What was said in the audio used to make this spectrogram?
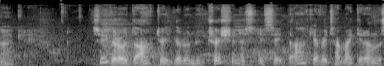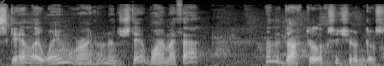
Okay. So you go to a doctor, you go to a nutritionist, you say, Doc, every time I get on the scale, I weigh more. I don't understand. Why am I fat? And the doctor looks at you and goes,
